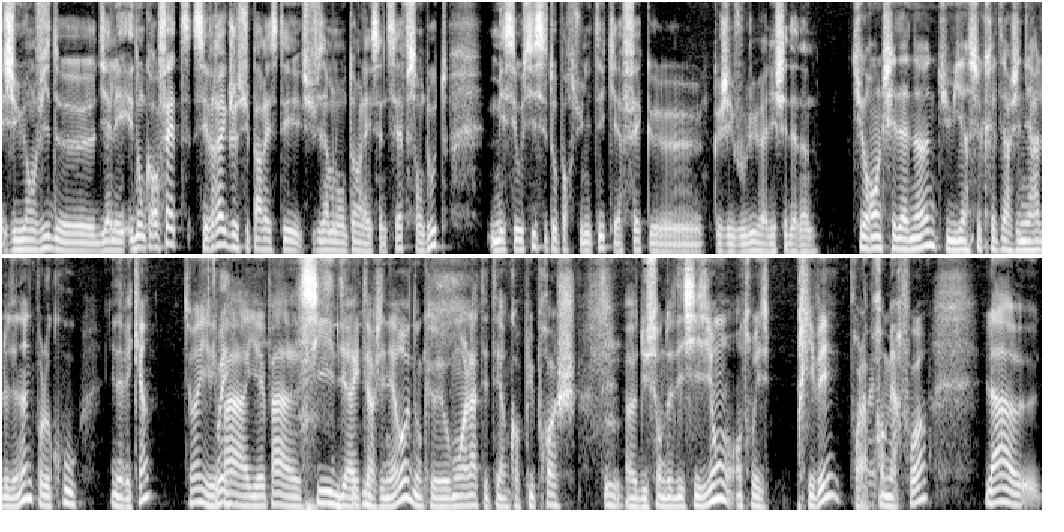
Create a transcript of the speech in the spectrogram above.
j'ai eu envie d'y aller. Et donc, en fait, c'est vrai que je suis pas resté suffisamment longtemps à la SNCF, sans doute, mais c'est aussi cette opportunité qui a fait que, que j'ai voulu aller chez Danone. Tu rentres chez Danone, tu viens secrétaire général de Danone. Pour le coup, il n'y en avait qu'un. Tu vois, il n'y avait, avait, pas six directeurs généraux, donc euh, au moins là, tu étais encore plus proche mm. euh, du centre de décision, entreprise privée, pour la première fois. Là, euh,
